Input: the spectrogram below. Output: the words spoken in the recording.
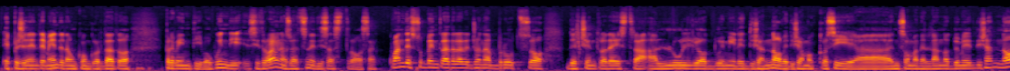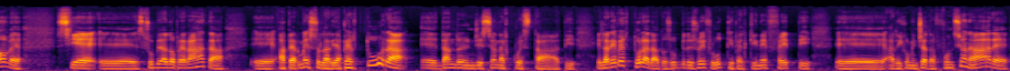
e precedentemente da un concordato preventivo, quindi si trovava in una situazione disastrosa. Quando è subentrata la regione Abruzzo del centrodestra a luglio 2019, diciamo così, a, insomma nell'anno 2019, si è eh, subito adoperata e ha permesso la riapertura eh, dando in gestione acquistati e la riapertura ha dato subito i suoi frutti perché in effetti eh, ha ricominciato a funzionare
